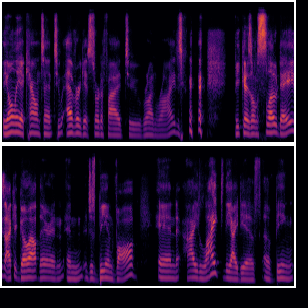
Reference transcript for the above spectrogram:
the only accountant to ever get certified to run rides. because on slow days, I could go out there and and just be involved. And I liked the idea of of being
